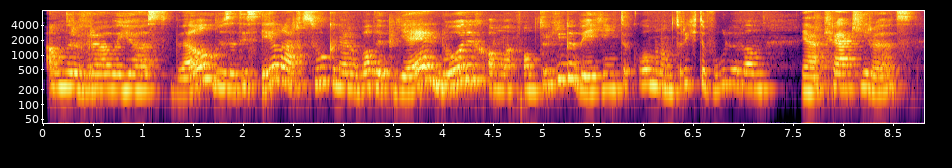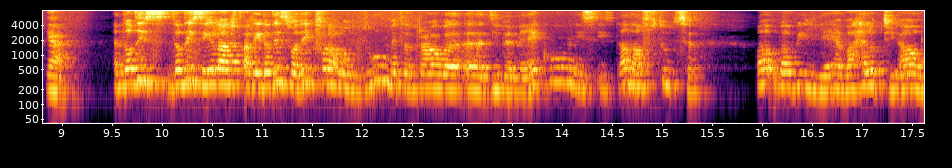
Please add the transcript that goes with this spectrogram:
Andere vrouwen juist wel. Dus het is heel hard zoeken naar wat heb jij nodig om, om terug in beweging te komen, om terug te voelen van Ja. ik raak hieruit. Ja. En dat is, dat is heel hard, allee, dat is wat ik vooral ook doe met de vrouwen eh, die bij mij komen, is, is dat aftoetsen. Wat, wat wil jij? Wat helpt jou?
